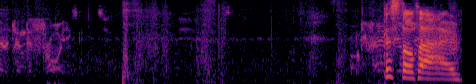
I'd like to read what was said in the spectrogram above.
Search and destroy. Defend Pistol time!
